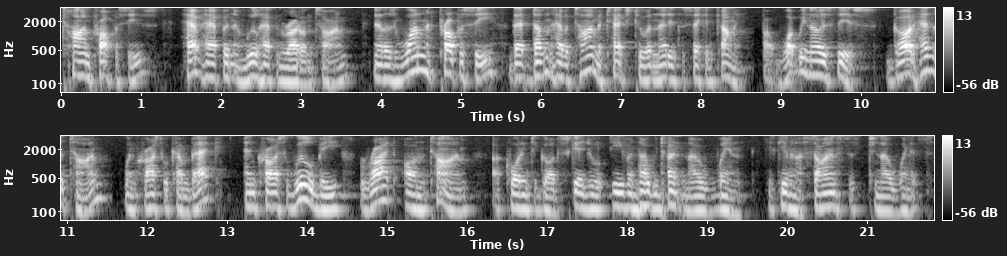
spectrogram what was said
time prophecies have happened and will happen right on time. Now, there's one prophecy that doesn't have a time attached to it, and that is the second coming. But what we know is this God has a time when Christ will come back, and Christ will be right on time according to God's schedule, even though we don't know when. He's given us science to, to know when it's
